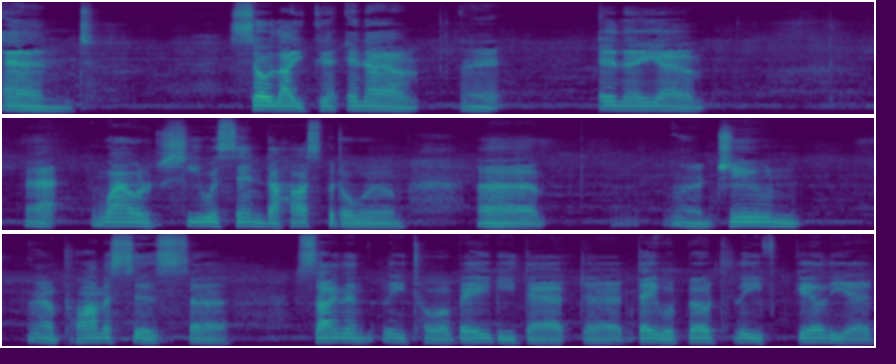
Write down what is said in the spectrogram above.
and so like in a uh, in a um, uh, while she was in the hospital room, uh, uh June uh, promises uh, silently to a baby that they would both leave Gilead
